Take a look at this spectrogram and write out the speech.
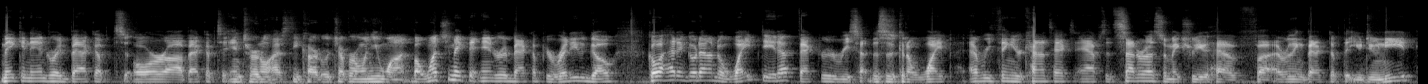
make a Nandroid backup to, or uh, backup to internal SD card, whichever one you want. But once you make the Android backup, you're ready to go. Go ahead and go down to wipe data, factory reset. This is gonna wipe everything, your contacts, apps, etc. So make sure you have uh, everything backed up that you do need.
